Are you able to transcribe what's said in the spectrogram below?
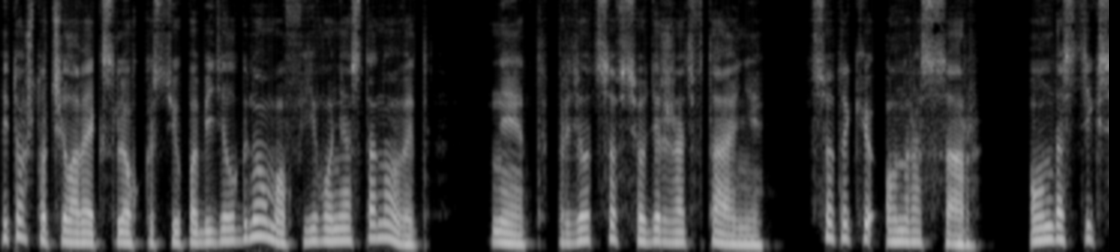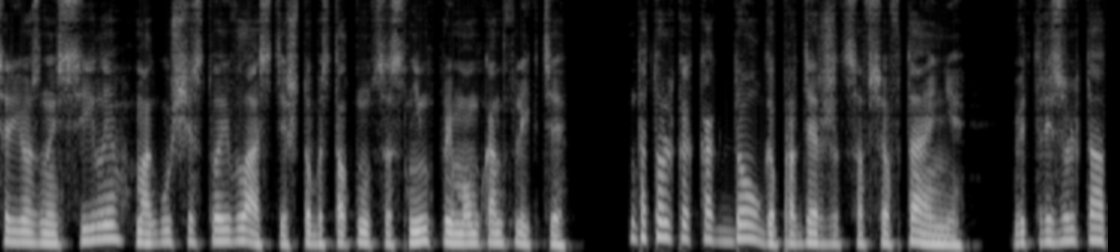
и то, что человек с легкостью победил гномов, его не остановит. Нет, придется все держать в тайне. Все-таки он рассар. Он достиг серьезной силы, могущества и власти, чтобы столкнуться с ним в прямом конфликте. Да только как долго продержится все в тайне, ведь результат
